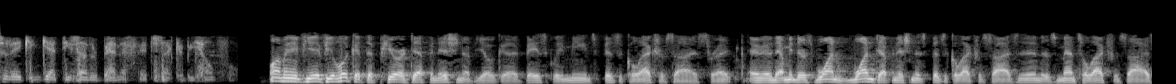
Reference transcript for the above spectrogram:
so they can get these other benefits that could be helpful? Well, I mean, if you if you look at the pure definition of yoga, it basically means physical exercise, right? I mean, I mean, there's one one definition is physical exercise, and then there's mental exercise.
